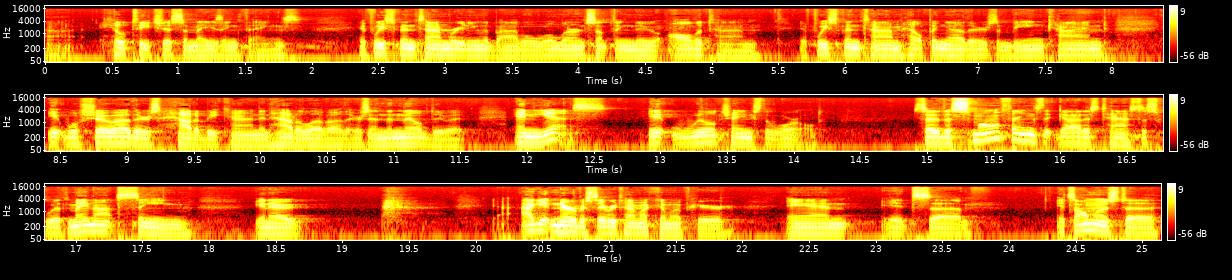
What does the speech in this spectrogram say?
uh, He'll teach us amazing things. If we spend time reading the Bible, we'll learn something new all the time. If we spend time helping others and being kind, it will show others how to be kind and how to love others, and then they'll do it. And yes, it will change the world. So the small things that God has tasked us with may not seem, you know, I get nervous every time I come up here, and it's uh, it's almost a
